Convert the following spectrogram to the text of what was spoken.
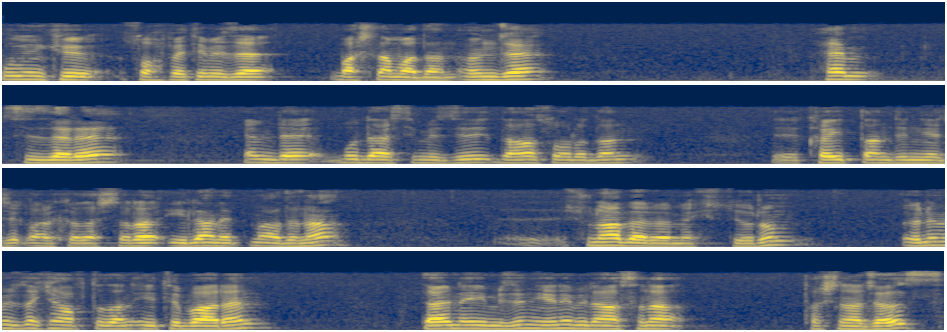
bugünkü sohbetimize başlamadan önce hem sizlere hem de bu dersimizi daha sonradan e, kayıttan dinleyecek arkadaşlara ilan etme adına e, şunu haber vermek istiyorum. Önümüzdeki haftadan itibaren derneğimizin yeni binasına taşınacağız.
